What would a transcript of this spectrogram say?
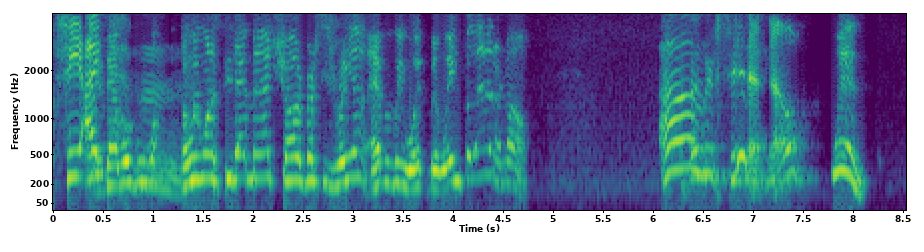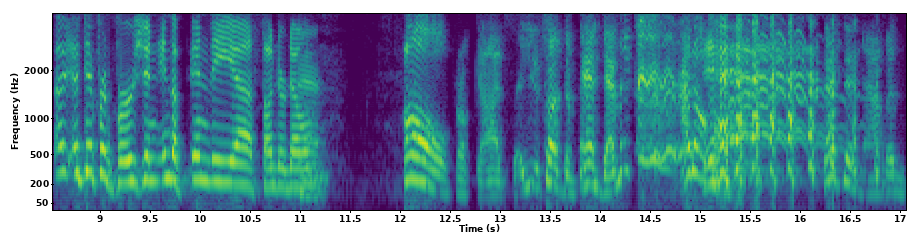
See, I Is that what we want? Don't we want to see that match, Charlotte versus Rhea? Haven't we wa- been waiting for that or no? I um, we've seen it. No. When? a, a different version in the in the uh, Thunderdome. Yeah. Oh, for God's sake! You started the pandemic? I don't. Yeah. That didn't happen.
